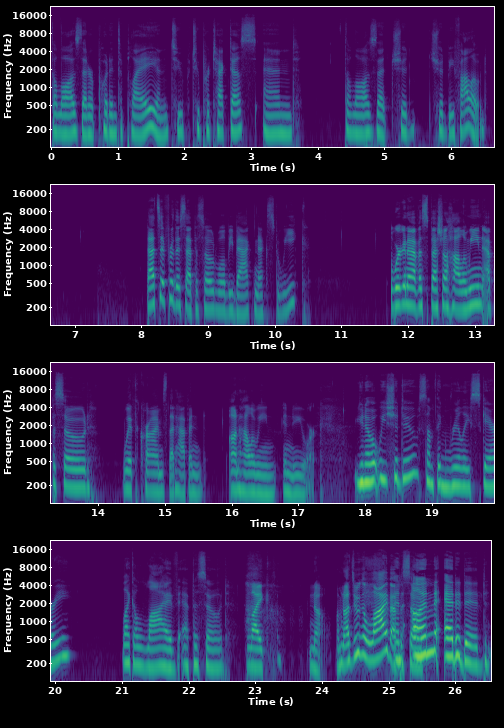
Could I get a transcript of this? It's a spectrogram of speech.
the laws that are put into play and to, to protect us and the laws that should should be followed. That's it for this episode. We'll be back next week. We're going to have a special Halloween episode with crimes that happened on Halloween in New York. You know what we should do? Something really scary, like a live episode, Like, no, I'm not doing a live episode. an unedited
